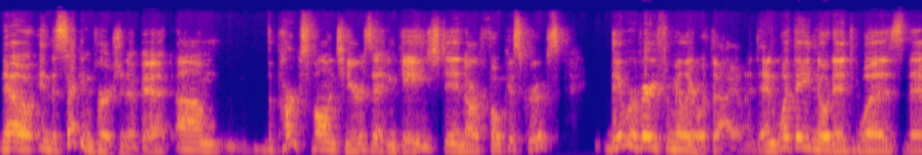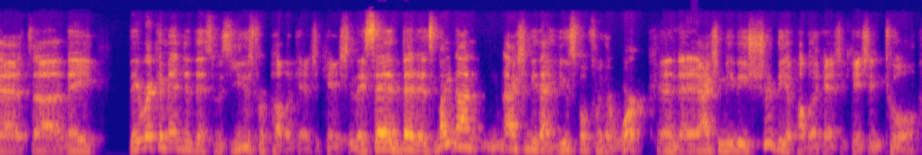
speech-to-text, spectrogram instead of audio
Now, in the second version of it, um, the parks volunteers that engaged in our focus groups, they were very familiar with the island. And what they noted was that uh, they they recommended this was used for public education. They said that it might not actually be that useful for their work, and it actually maybe should be a public education tool.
